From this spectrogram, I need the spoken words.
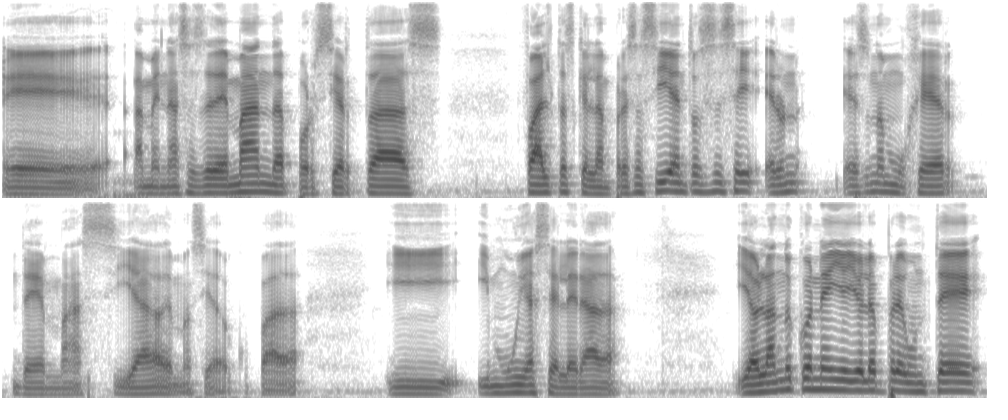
eh, amenazas de demanda por ciertas faltas que la empresa hacía. Entonces ella era es una mujer demasiado, demasiado ocupada y, y muy acelerada. Y hablando con ella, yo le pregunté,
